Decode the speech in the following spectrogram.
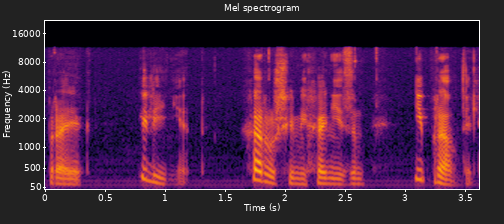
проект или нет. Хороший механизм, не правда ли?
